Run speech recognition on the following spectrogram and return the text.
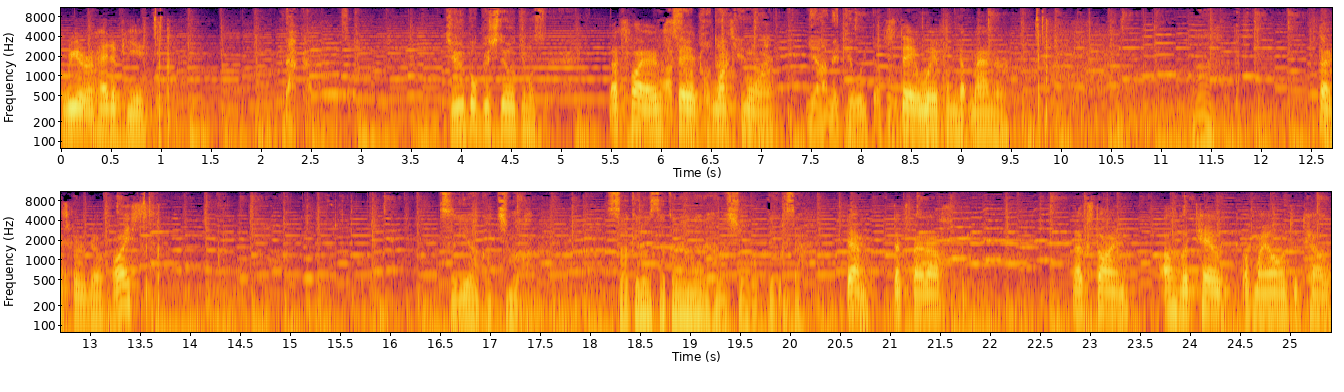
career ahead of you. 忠告しておきます。That's why I say it once more. Stay away from that manor. Hmm. Thanks for the advice. 次はこっちも酒の魚になる話を持ってくるさ。Damn, that's badass. Next time, I'll have a tale of my own to tell.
